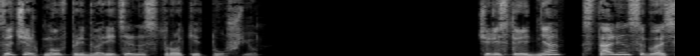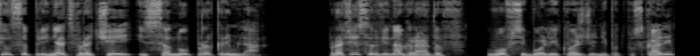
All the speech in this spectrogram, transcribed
зачеркнув предварительно строки тушью. Через три дня Сталин согласился принять врачей из Санупра Кремля. Профессор Виноградов, вовсе более к вождю не подпускали,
